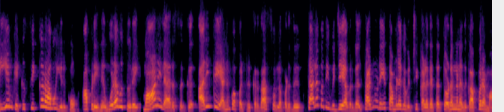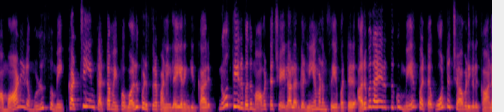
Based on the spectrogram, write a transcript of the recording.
டிஎம்கேக்கு சிக்கலாவும் இருக்கும் அப்படின்னு உளவுத்துறை மாநில அரசுக்கு அறிக்கை அனுப்பப்பட்டிருக்கிறதா சொல்லப்படுது. தளபதி விஜய் அவர்கள் தன்னுடைய தமிழக வெற்றி கழகத்தை தொடங்கினதுக்கு அப்புறமா மாநிலம் முழுசுமே மூலமே கட்சியின் கட்டமைப்பை வலுப்படுத்துற பணியில இறங்கியிருக்காரு. நூத்தி இருபது மாவட்ட செயலாளர்கள் நியமனம் செய்யப்பட்டு அறுபதாயிரத்துக்கும் மேற்பட்ட ஓட்டுச்சாவடிகளுக்கான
